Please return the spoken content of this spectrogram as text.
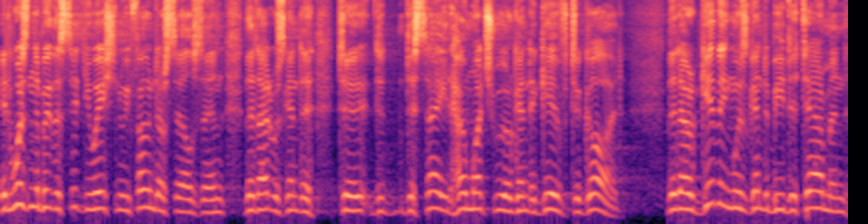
It wasn't about the situation we found ourselves in that that was going to, to, to decide how much we were going to give to God that our giving was going to be determined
